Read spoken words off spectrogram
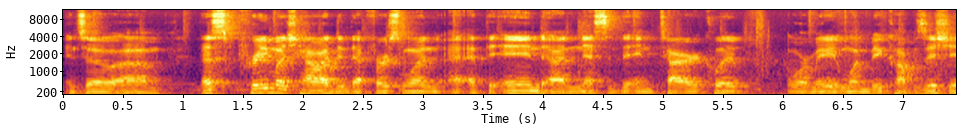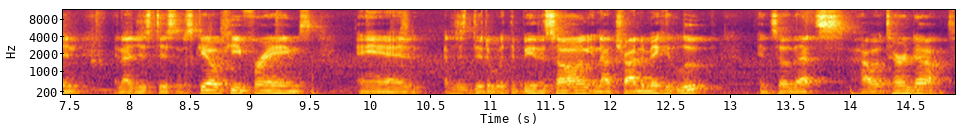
And so um, that's pretty much how I did that first one. At the end, I nested the entire clip or made it one big composition and I just did some scale keyframes and I just did it with the beat of the song and I tried to make it loop. And so that's how it turned out.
